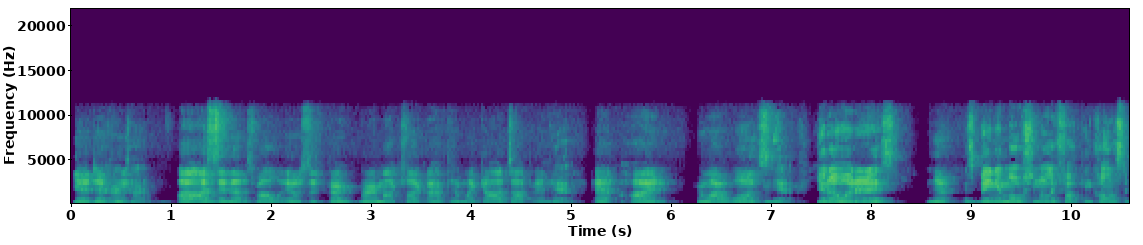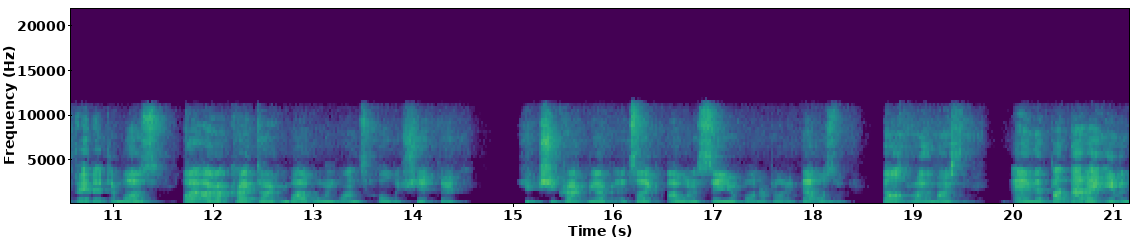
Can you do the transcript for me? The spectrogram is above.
yeah, definitely. time. I, I see that as well. It was very very much like I have to have my guards up and Yeah. uh, hide who I was. Yeah, you know what it is? Yeah, It's being emotionally fucking constipated. it was. I, I got cracked open by a woman once. Holy shit, dude. She, she cracked me open. It's like I want to see your vulnerability. That was that was probably the most, and that, but that ain't even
